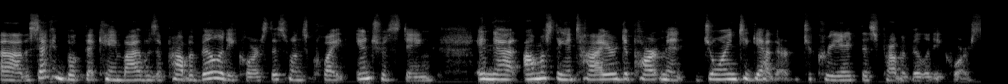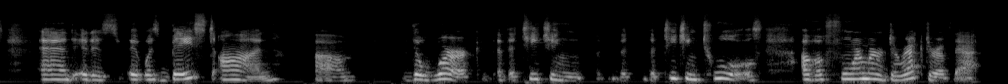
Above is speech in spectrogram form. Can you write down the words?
uh, the second book that came by was a probability course. This one's quite interesting in that almost the entire department joined together to create this probability course. And it is it was based on um, the work, the teaching, the, the teaching tools of a former director of that,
